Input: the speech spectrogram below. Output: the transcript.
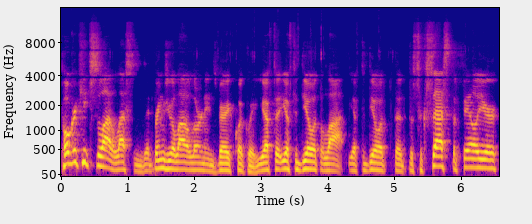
poker teaches a lot of lessons. It brings you a lot of learnings very quickly. You have to you have to deal with a lot. You have to deal with the the success, the failure,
